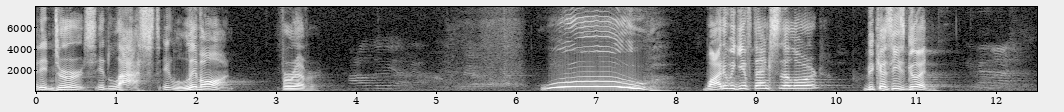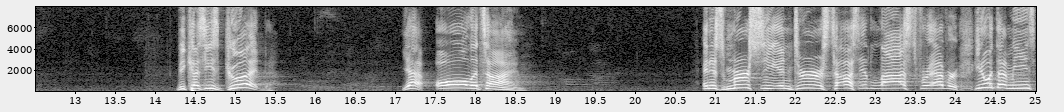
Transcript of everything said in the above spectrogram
It endures, it lasts, it will live on forever. Woo! Why do we give thanks to the Lord? Because He's good. Because He's good. Yeah, all the time. And His mercy endures to us, it lasts forever. You know what that means?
